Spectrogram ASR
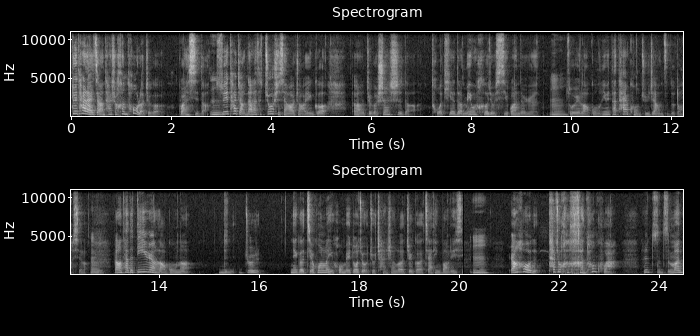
对他来讲，他是恨透了这个关系的，嗯。所以他长大了，他就是想要找一个呃这个绅士的、妥帖的、没有喝酒习惯的人嗯。作为老公，因为她太恐惧这样子的东西了。嗯。然后她的第一任老公呢，嗯就是那个结婚了以后没多久就产生了这个家庭暴力性，嗯然后她就很很痛苦啊，这怎怎么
